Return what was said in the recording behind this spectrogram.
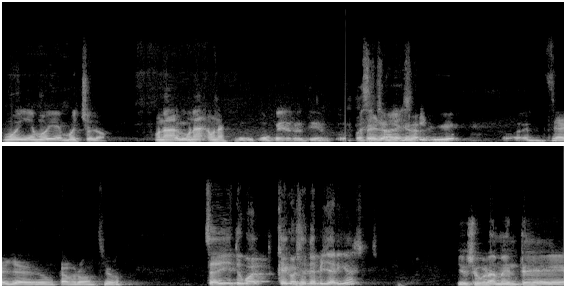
Muy bien, muy bien, muy chulo. Una, Salud. una, una- Pedro, tío. pues Pero- hecho es. ¿Y tú, Sergio es un cabrón, tío. Sergi, ¿tú cuál- qué coche te pillarías? Yo seguramente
